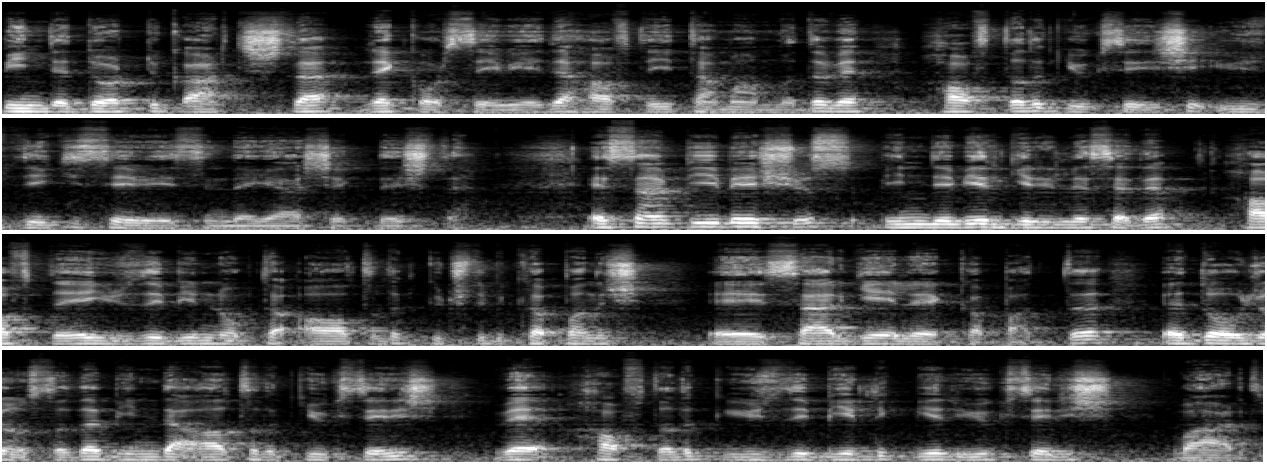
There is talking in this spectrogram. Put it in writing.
binde dörtlük artışla rekor seviyede haftayı tamamladı ve haftalık yükselişi %2 seviyesinde gerçekleşti. S&P 500 binde bir gerilese de haftaya %1.6'lık güçlü bir kapanış e, sergileyerek kapattı ve Dow Jones'ta da binde 6'lık yükseliş ve haftalık %1'lik bir yükseliş vardı.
